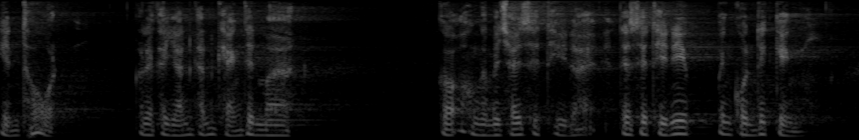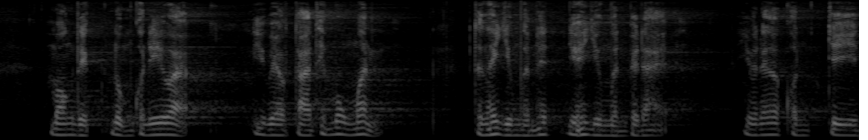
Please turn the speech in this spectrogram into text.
เห็นโทษ ก็เลยขยันขันแข็งขึ้นมา ก็เอาเงินไปใช้เศรษฐีได้ แต่เศรษฐีนี่เป็นคนที่เก่ง มองเด็กหนุ่มคนนี้ว่า มีแววตาที่มุ่งมั่น ถึงให้ยืมเงินให้ให้ยืมเงินไปได้ อยู่นั้นก็คนจีน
